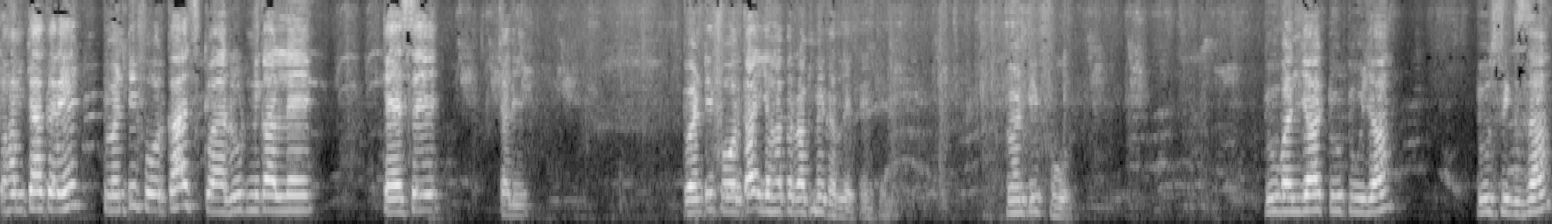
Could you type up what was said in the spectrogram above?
तो हम क्या करें? 24 का स्क्वायर रूट निकाल लें। कैसे? चलिए। 24 का यहाँ पर रफ में कर लेते हैं। 24 टू वन जा टू टू जा टू सिक्स जा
